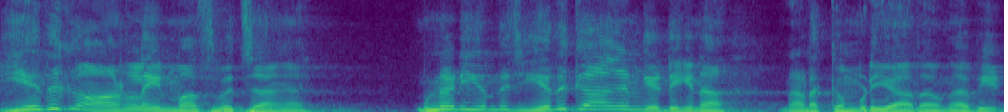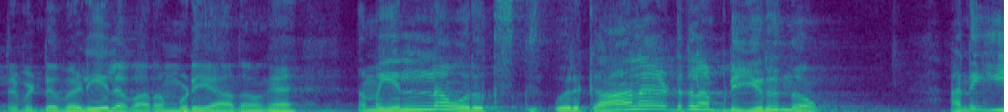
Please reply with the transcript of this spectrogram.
எதுக்கு ஆன்லைன் மாஸ் வச்சாங்க? முன்னாடி இருந்துச்சு. எதுக்காகன்னு கேட்டிங்கன்னா நடக்க முடியாதவங்க வீட்டை விட்டு வெளியில் வர முடியாதவங்க நம்ம எல்லாம் ஒரு ஒரு காலகட்டத்தில் அப்படி இருந்தோம். அன்றைக்கி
